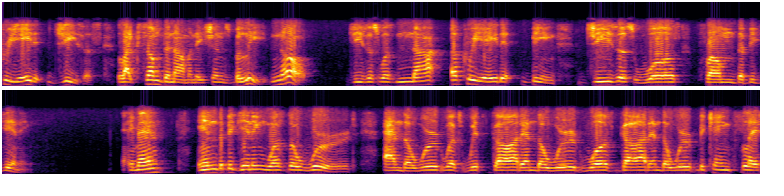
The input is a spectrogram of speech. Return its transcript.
created Jesus, like some denominations believe. No, Jesus was not a created being. Jesus was from the beginning. Amen. In the beginning was the Word, and the Word was with God, and the Word was God, and the Word became flesh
